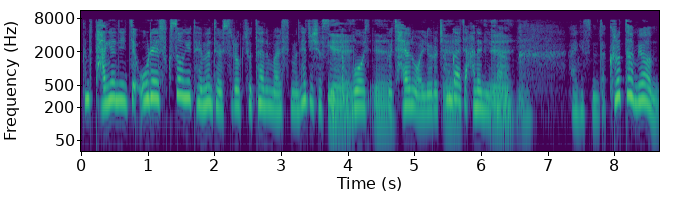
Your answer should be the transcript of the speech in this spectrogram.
근데 당연히 이제 오래 숙성이 되면 될수록 좋다는 말씀은 해주셨으니까 예, 무엇 예. 그 자연 원료를 첨가하지 않은 이상 예, 예. 알겠습니다. 그렇다면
